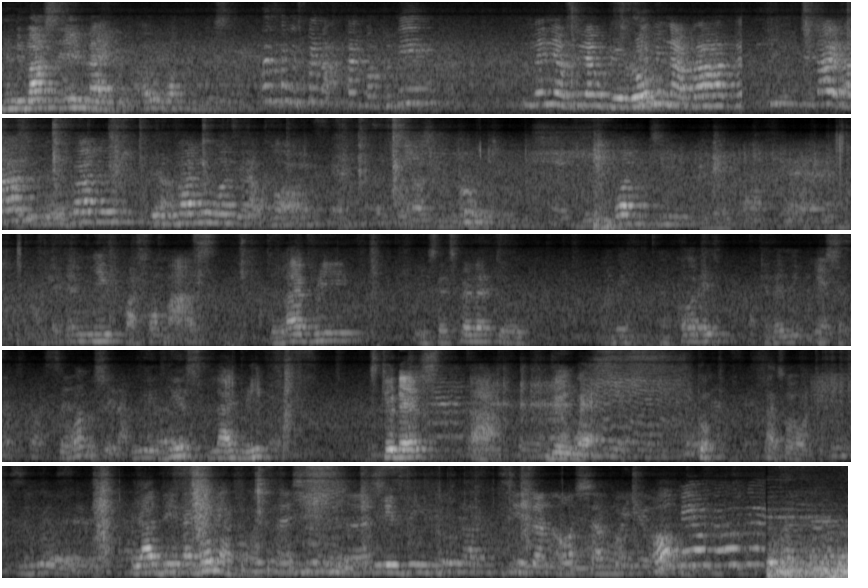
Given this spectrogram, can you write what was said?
university library. I will walk in this. That's how we spend our time. But today, many of them will be roaming about. Have to value, they value what we have got. Has improved the quality of uh, academic performance. The library is expected to I mean, encourage academic excellence. So I want to say that with this library, students are doing well. Good. That's what I want to do. Yeah, the librarian. She's. She's an usher for you. Okay, okay, okay.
